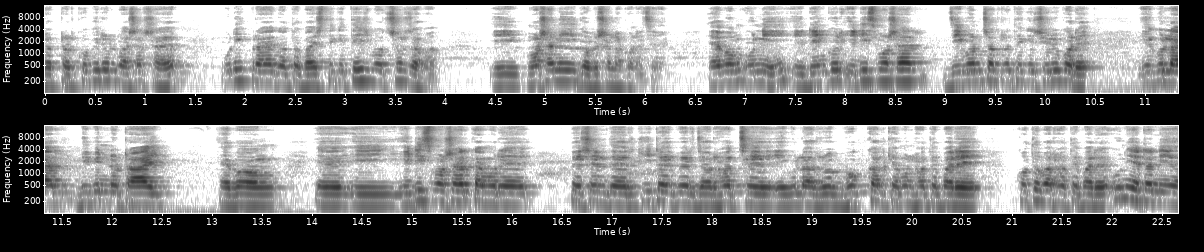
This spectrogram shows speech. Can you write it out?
ডক্টর কবিরুল বাসার সাহেব, উনি প্রায় গত বাইশ থেকে তেইশ বছর যাবৎ এই মশা নিয়েই গবেষণা করেছে এবং উনি এই ডেঙ্গুর ইডিস মশার জীবনচক্র থেকে শুরু করে এগুলার বিভিন্ন টাইপ এবং এই ইডিস মশার কামড়ে পেশেন্টদের কী টাইপের জ্বর হচ্ছে, এগুলার রোগ ভোগকাল কেমন হতে পারে, কতবার হতে পারে, উনি এটা নিয়ে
